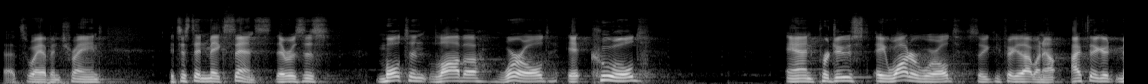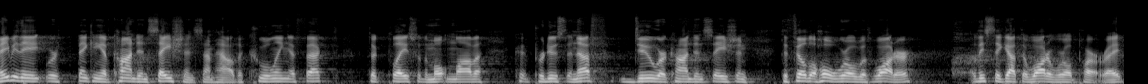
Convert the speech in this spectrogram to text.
That's the way I've been trained. It just didn't make sense. There was this molten lava world, it cooled and produced a water world, so you can figure that one out. I figured maybe they were thinking of condensation somehow. The cooling effect took place with the molten lava, produced enough dew or condensation to fill the whole world with water. At least they got the water world part right.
